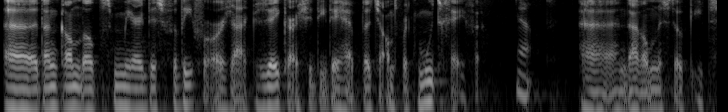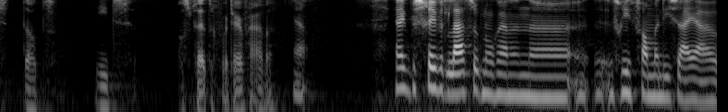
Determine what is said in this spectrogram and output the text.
uh, dan kan dat meer dysforie veroorzaken. Zeker als je het idee hebt dat je antwoord moet geven. Ja. Uh, en daarom is het ook iets dat niet als prettig wordt ervaren. Ja. Ja, ik beschreef het laatst ook nog aan een, uh, een vriend van me die zei, ja,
